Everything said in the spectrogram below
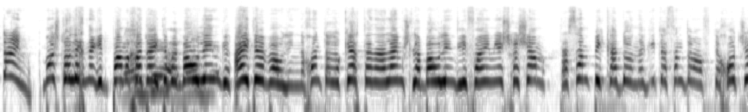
142! כמו שאתה הולך נגיד פעם לא אחת היית לא בבאולינג, היית בבאולינג, נכון? אתה לוקח את הנעליים של הבאולינג לפעמים יש לך שם, אתה שם פיקדון, נגיד אתה שם את המפתחות שם,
